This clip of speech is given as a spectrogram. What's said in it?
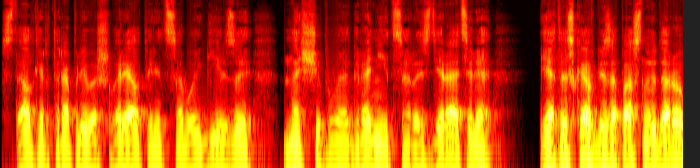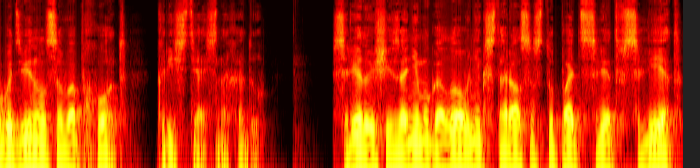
Сталкер торопливо швырял перед собой гильзы, нащупывая границы раздирателя — и, отыскав безопасную дорогу, двинулся в обход, крестясь на ходу. Следующий за ним уголовник старался ступать след в след,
